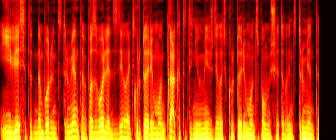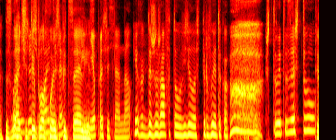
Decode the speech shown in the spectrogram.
И весь этот набор инструментов позволит сделать крутой ремонт. Как это ты не умеешь делать крутой ремонт с помощью этого инструмента? Значит, ты помощью плохой шпателя. специалист. Не профессионал. Я когда жираф это увидела впервые, такая, «А, что это за Ты в штука?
